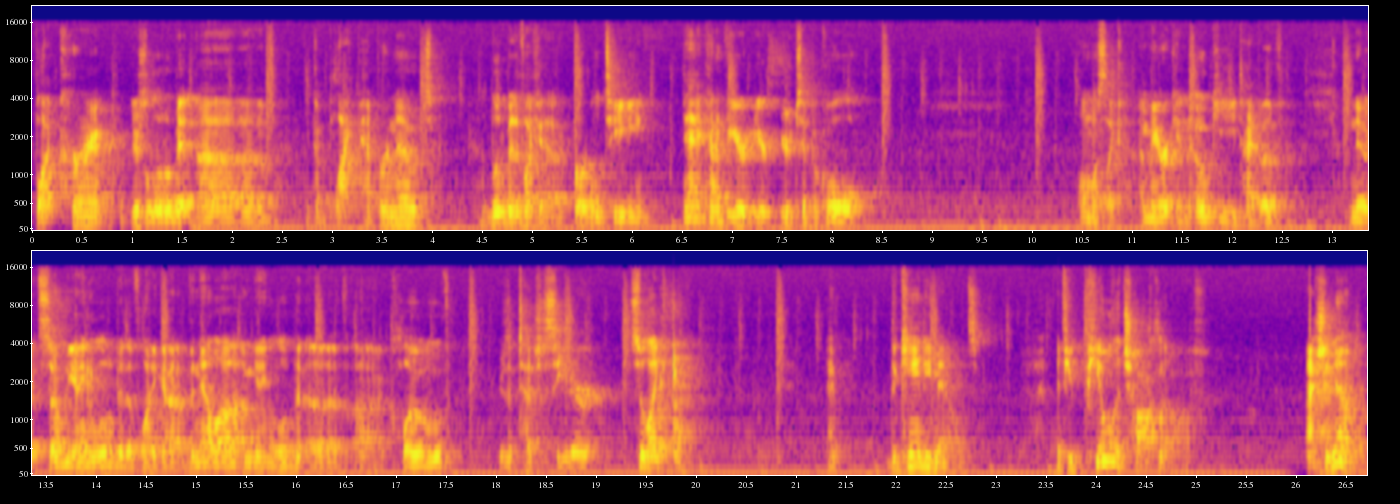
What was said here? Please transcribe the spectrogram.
black currant. There's a little bit of like a black pepper note, a little bit of like a herbal tea. Yeah, kind of your, your, your typical, almost like American oaky type of notes. So I'm getting a little bit of like uh, vanilla. I'm getting a little bit of uh, clove. There's a touch of cedar. So like the candy mounds, if you peel the chocolate off, Actually, no.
